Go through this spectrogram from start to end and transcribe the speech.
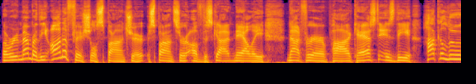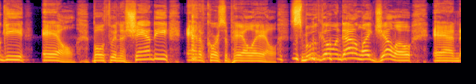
But remember, the unofficial sponsor sponsor of the Scott and Ally Not for Air podcast is the Hakalugi Ale, both in a shandy and, of course, a pale ale. Smooth going down like jello and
